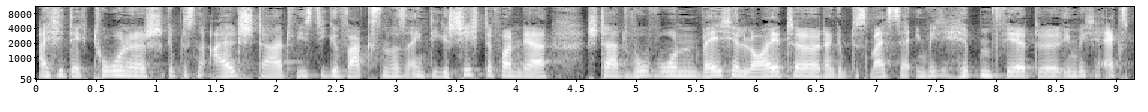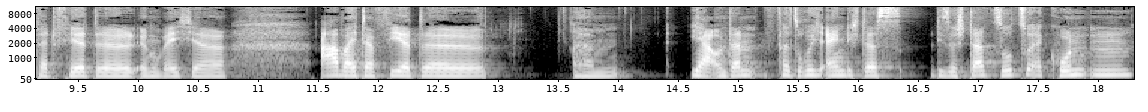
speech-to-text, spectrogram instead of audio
architektonisch gibt es eine Altstadt? Wie ist die gewachsen? Was ist eigentlich die Geschichte von der Stadt? Wo wohnen welche Leute? Dann gibt es meist ja irgendwelche Hippenviertel, irgendwelche Expertviertel, irgendwelche Arbeiterviertel. Ähm, ja, und dann versuche ich eigentlich, das, diese Stadt so zu erkunden,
